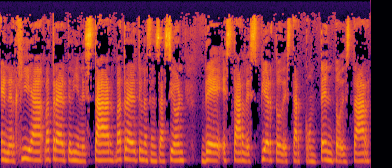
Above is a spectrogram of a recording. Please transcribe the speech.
energía, va a traerte bienestar, va a traerte una sensación de estar despierto, de estar contento, de estar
